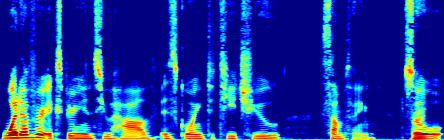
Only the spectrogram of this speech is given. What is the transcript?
whatever experience you have is going to teach you something so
